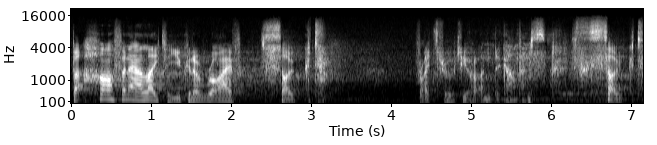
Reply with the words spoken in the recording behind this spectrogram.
but half an hour later, you can arrive soaked right through to your undergarments. soaked.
